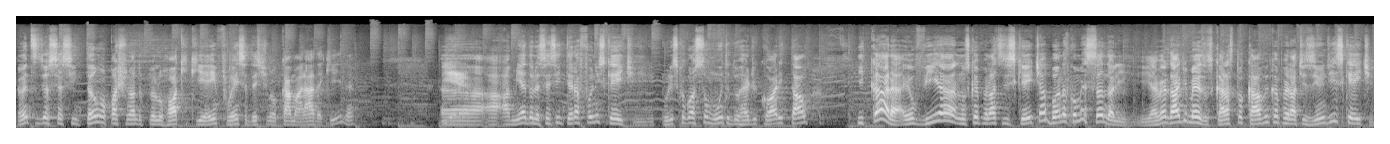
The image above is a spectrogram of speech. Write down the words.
antes de eu ser assim tão apaixonado pelo rock, que é influência deste meu camarada aqui, né? Yeah. Uh, a, a, minha adolescência inteira foi no skate. Por isso que eu gosto muito do hardcore e tal. E, cara, eu via nos campeonatos de skate a banda começando ali. E é verdade mesmo, os caras tocavam em campeonatozinho de skate.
